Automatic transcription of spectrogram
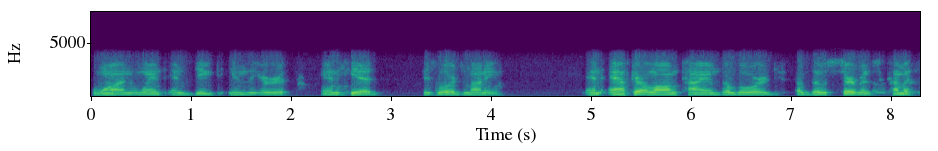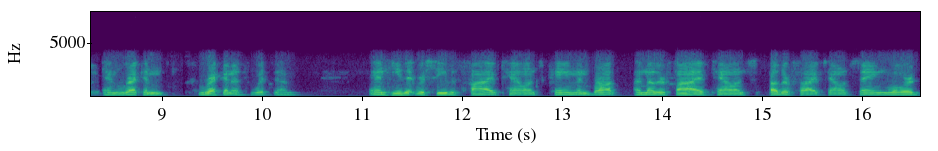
one went and digged in the earth and hid his Lord's money. And after a long time, the Lord of those servants cometh and reckon, reckoneth with them. And he that receiveth five talents came and brought another five talents, other five talents, saying, Lord,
